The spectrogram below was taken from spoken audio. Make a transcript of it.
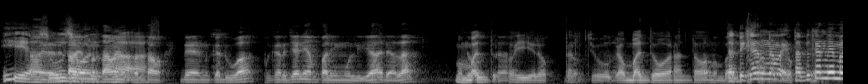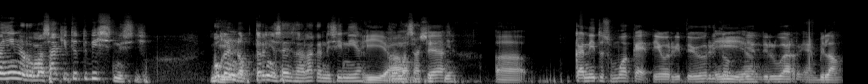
Iya, ah, yang pertama, yang pertama yang Ah. pertama dan kedua pekerjaan yang paling mulia adalah membantu dokter. oh iya dokter juga membantu orang tuh Membantu Tapi kan orang dokter. tapi kan memang ini rumah sakit itu bisnis. Ji. Bukan Iya. dokternya saya salahkan di sini ya. iya rumah maksudnya sakitnya. eh, kan itu semua kayak teori-teori tuh Iya. yang di luar yang bilang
